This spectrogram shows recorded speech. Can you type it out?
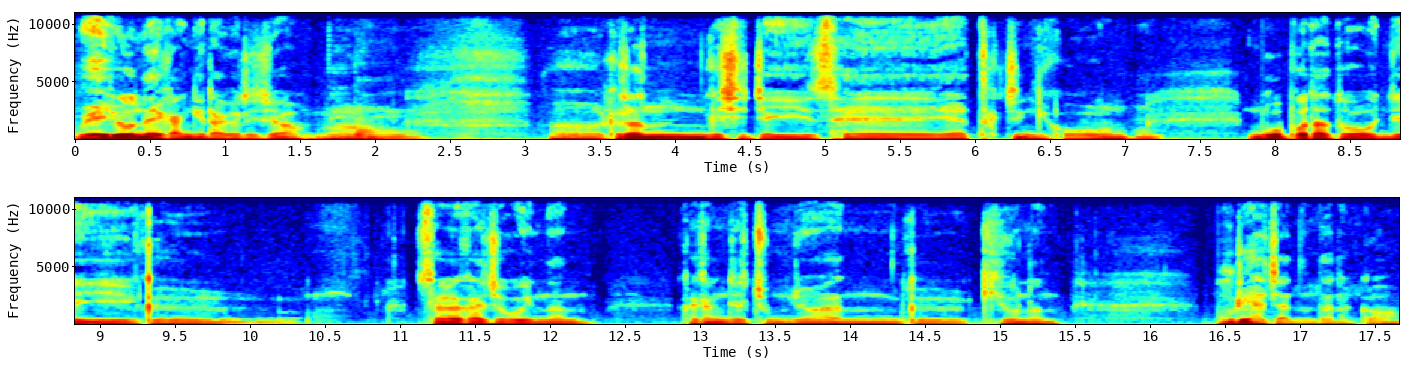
외유내강이라 그러죠. 어, 네. 어, 그런 것이 이제 이 새의 특징이고 네. 무엇보다도 이제 이 그 새가 가지고 있는 가장 이제 중요한 그 기운은 무리하지 않는다는 거.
